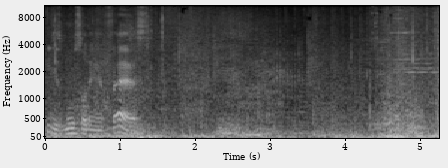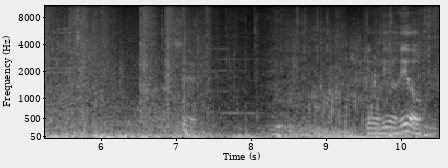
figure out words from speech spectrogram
he just moves so damn fast. Shit. Heal, heal, heal.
